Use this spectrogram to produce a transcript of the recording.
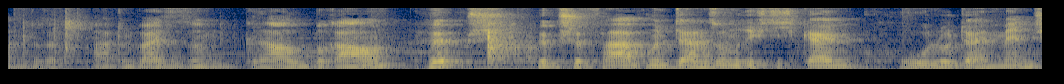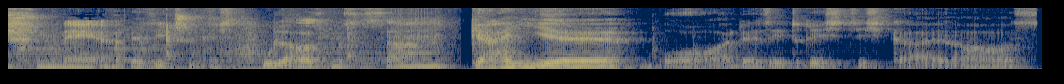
andere Art und Weise so ein grau-braun. Hübsch, hübsche Farben und dann so einen richtig geilen Holo Dimension Nail. Der sieht schon echt cool aus, muss ich sagen. Geil. Boah, der sieht richtig geil aus.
